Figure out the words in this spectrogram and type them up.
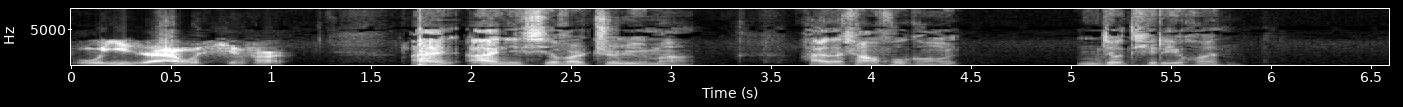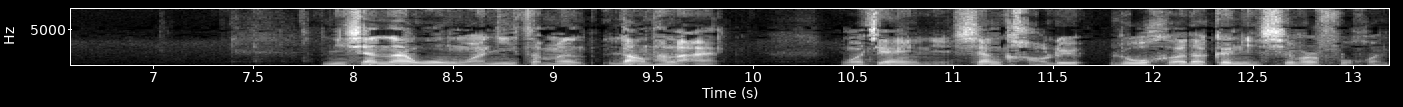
我一直爱我媳妇儿，爱爱你媳妇儿至于吗？孩子上户口，你就提离婚？你现在问我你怎么让他来？我建议你先考虑如何的跟你媳妇儿复婚。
